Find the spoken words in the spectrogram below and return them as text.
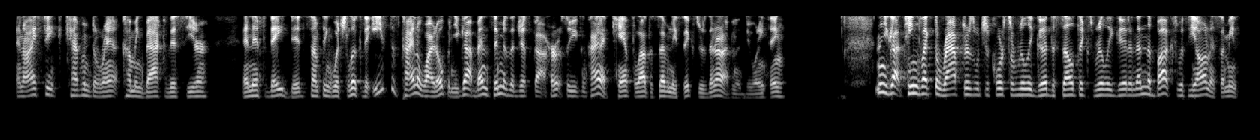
And I think Kevin Durant coming back this year and if they did something, which look, the East is kind of wide open. You got Ben Simmons that just got hurt, so you can kind of cancel out the 76ers. They're not going to do anything. And then you got teams like the Raptors, which of course are really good, the Celtics really good, and then the Bucks with Giannis. I mean,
